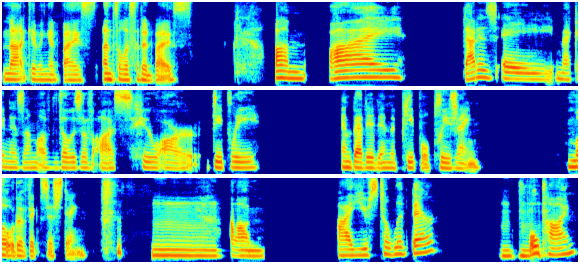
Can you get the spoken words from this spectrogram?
not giving advice, unsolicited advice. Um, I that is a mechanism of those of us who are deeply embedded in the people pleasing mode of existing. Mm, Um, I used to live there mhm. full time.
